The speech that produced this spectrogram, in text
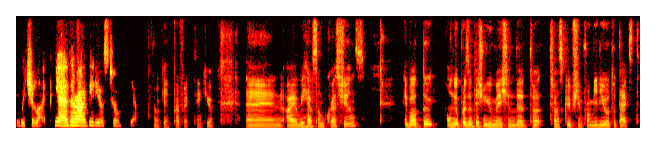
which you like. Yeah, there are videos too. Yeah. Okay, perfect. Thank you. And I we have some questions about the on your presentation. You mentioned the tra- transcription from video to text.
